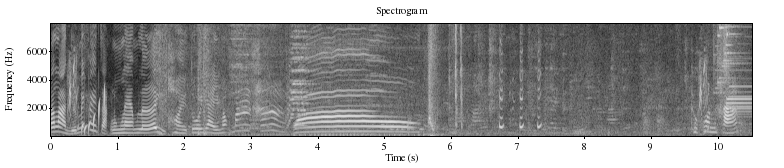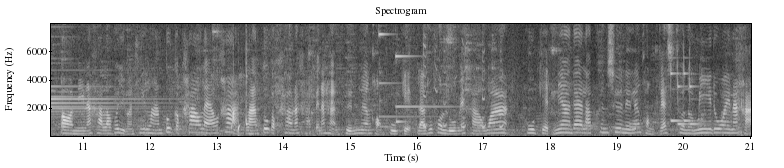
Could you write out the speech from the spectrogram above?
ตลาดอยู่ไม่ไกลจากโรงแรมเลยหอยตัวใหญ่มากๆค่ะ ว้าวทุกคนคะตอนนี้นะคะ เราก็อยู่กันที่ร้านตู้กับข้าวแล้วค่ะ ร้านตู้กับข้าวนะคะ เป็นอาหารพื้นเมืองของภูเก็ต แล้วทุกคนรู้ไหมคะว่า ภูเก็ตเนี่ยได้รับขึ้นชื่อในเรื่องของ gastronomy ด้วยนะคะ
